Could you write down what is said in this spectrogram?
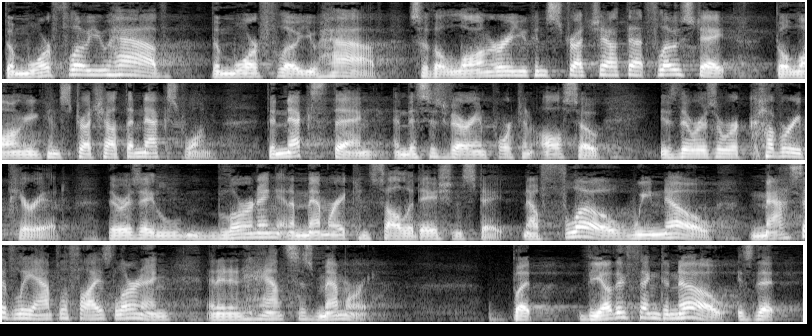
The more flow you have, the more flow you have. So the longer you can stretch out that flow state, the longer you can stretch out the next one. The next thing, and this is very important also, is there is a recovery period. There is a learning and a memory consolidation state. Now, flow, we know, massively amplifies learning and it enhances memory. But the other thing to know is that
